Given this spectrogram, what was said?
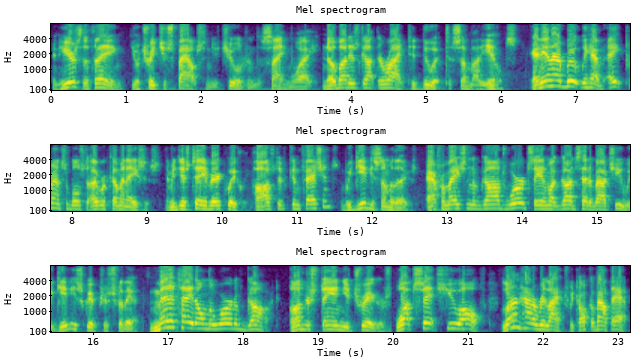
And here's the thing you'll treat your spouse and your children the same way. Nobody's got the right to do it to somebody else. And in our book, we have eight principles to overcoming ACEs. Let me just tell you very quickly. Positive confessions, we give you some of those. Affirmation of God's Word, saying what God said about you, we give you scriptures for that. Meditate on the Word of God. Understand your triggers. What sets you off? Learn how to relax. We talk about that.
